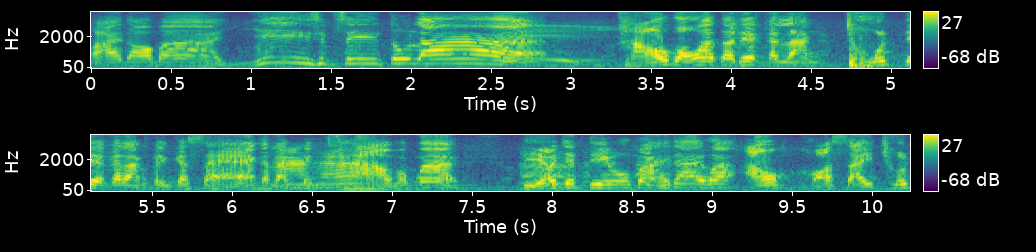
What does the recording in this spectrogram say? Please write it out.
ป้ายต่อมา 24 ตุลานี่เขาบอกว่าตอนนี้กำลังชุดเนี่ยกำลังเป็นกระแสกำลังเป็นอ่าฮะข่าวมากๆ เดี๋ยวจะดิวมาให้ได้ว่าเอาขอใส่ชุด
